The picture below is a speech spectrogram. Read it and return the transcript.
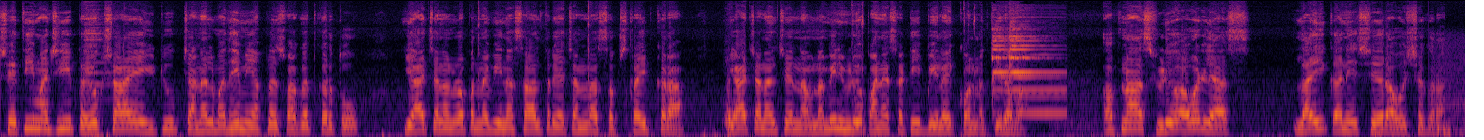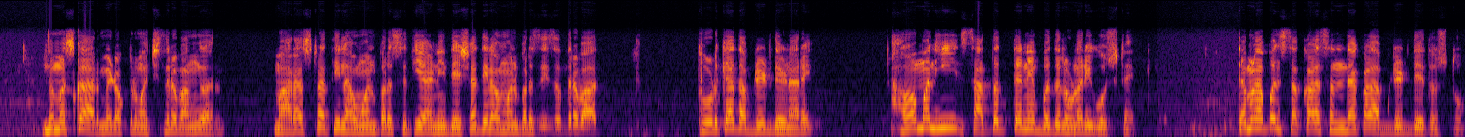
शेती माझी प्रयोगशाळा या यूट्यूब चॅनलमध्ये मी आपलं स्वागत करतो. या चॅनलवर आपण नवीन असाल तर या चॅनलला सबस्क्राईब करा. या चॅनलचे नवनवीन व्हिडिओ पाहण्यासाठी बेल आयकॉन नक्की दाबा. आपणास व्हिडिओ आवडल्यास लाईक आणि शेअर अवश्य करा. नमस्कार मी डॉक्टर मच्छिंद्र बांगर. महाराष्ट्रातील हवामान परिस्थिती आणि देशातील हवामान परिस्थिती संदर्भात थोडक्यात अपडेट देणार. आहे हवामान ही सातत्याने बदल होणारी गोष्ट आहे. त्यामुळे आपण सकाळ संध्याकाळ अपडेट देत असतो.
